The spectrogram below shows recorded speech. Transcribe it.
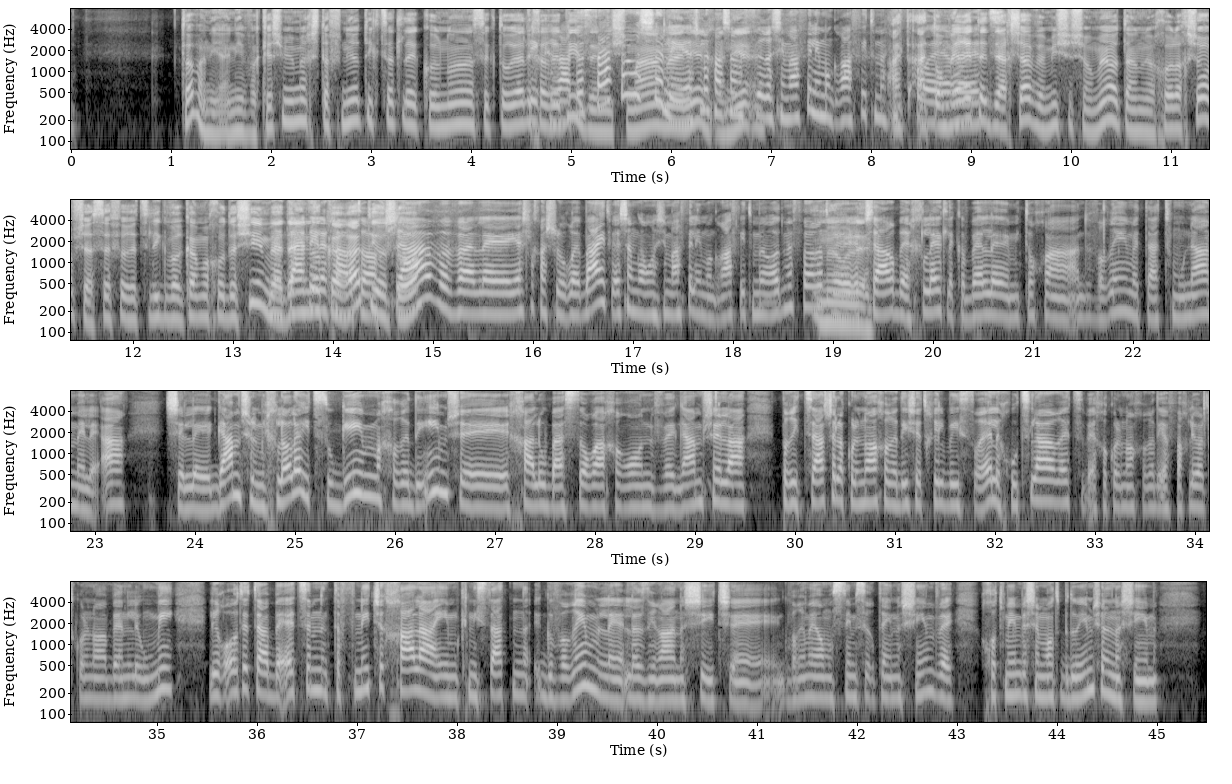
טוב, אני, אני אבקש ממך שתפני אותי קצת לקולנוע סקטוריאלי תקרא חרדי, את זה הספר נשמע שלי, מעניין. יש לך שם אני- רשימה פילימוגרפית מפוארת. את, את אומרת את זה עכשיו, ומי ששומע אותנו יכול לחשוב שהספר אצלי כבר כמה חודשים, ועדיין לא נתתי לך קראתי אותו אותו. עכשיו, אבל uh, יש לך שיעורי בית, ויש שם גם רשימה פילימוגרפית מאוד מפוארת, מעולה. ואפשר בהחלט לקבל uh, מתוך הדברים את התמונה המלאה של, uh, גם של מכלול הייצוגים החרדיים שחלו בעשור האחרון, וגם של הפריצה של הקולנוע החרדי שהתחיל בישראל לחוץ לארץ, ואיך הקולנוע החרדי הפך להיות קולנוע בינלאומי. לראות את ה, בעצם תפנית שחלה עם כניסת גברים לזירה הנשית, שגברים היום עושים סרטי נשים וחותמים בשמות בדויים של נשים.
